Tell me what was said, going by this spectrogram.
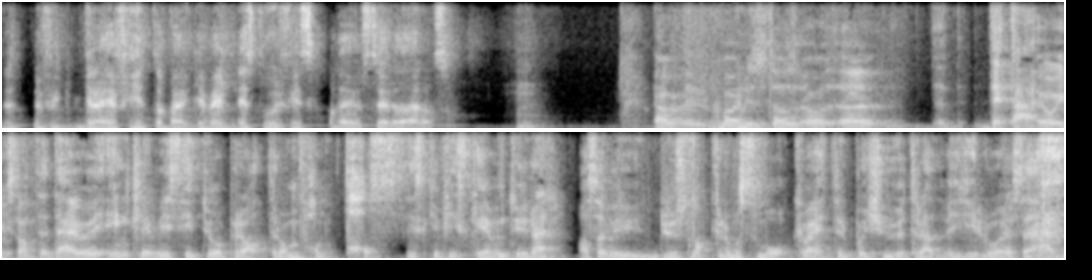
Du, du greier fint å berge veldig stor fisk på det utstyret der, altså. Ja, har bare lyst til å øh, Dette er jo, ikke sant det er jo egentlig, Vi sitter jo og prater om fantastiske fiskeeventyr her. Altså, vi, Du snakker om småkveiter på 20-30 kilo. Jeg sier,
